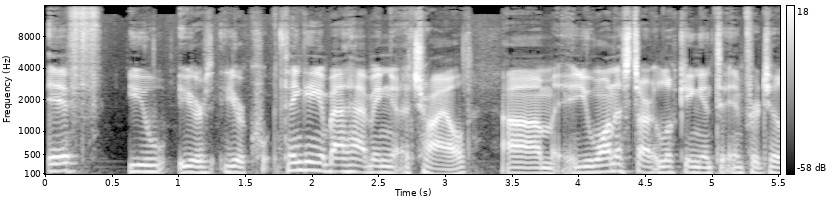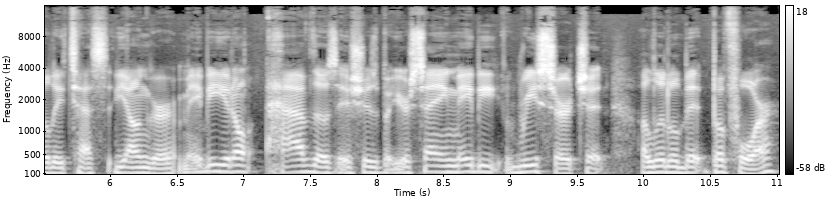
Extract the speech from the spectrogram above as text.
if you you're you're thinking about having a child, um, you want to start looking into infertility tests younger. Maybe you don't have those issues, but you're saying maybe research it a little bit before.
